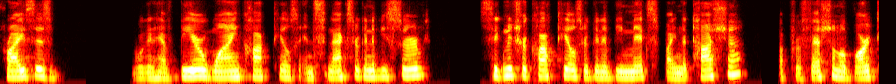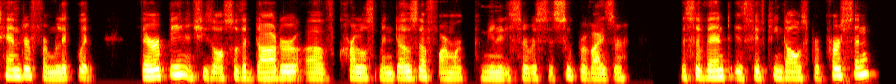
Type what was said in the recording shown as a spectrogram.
prizes. We're going to have beer, wine, cocktails, and snacks are going to be served. Signature cocktails are going to be mixed by Natasha, a professional bartender from Liquid Therapy, and she's also the daughter of Carlos Mendoza, former community services supervisor. This event is $15 per person.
